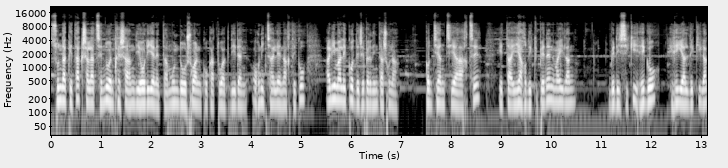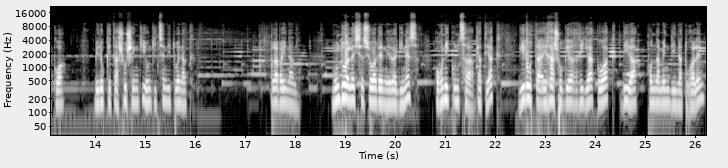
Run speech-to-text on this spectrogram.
zundaketak salatzen du enpresa handi horien eta mundu osoan kokatuak diren ornitzaileen arteko alimaleko dezeberdintasuna, kontzientzia hartze eta iardikipenen mailan, beriziki ego herrialdekilakoa, beroketa susenki unkitzen dituenak. Hala bainan, mundu alaizazioaren eraginez, ornikuntza gateak, giro eta errasogarriakoak dira ondamendi naturalen,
